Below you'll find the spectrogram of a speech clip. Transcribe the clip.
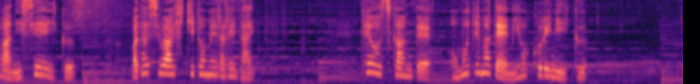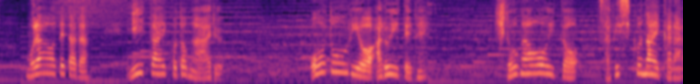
は西へ行く。私は引き止められない。手を掴んで表まで見送りに行く。村を出たら言いたいことがある。大通りを歩いてね。人が多いと寂しくないから。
